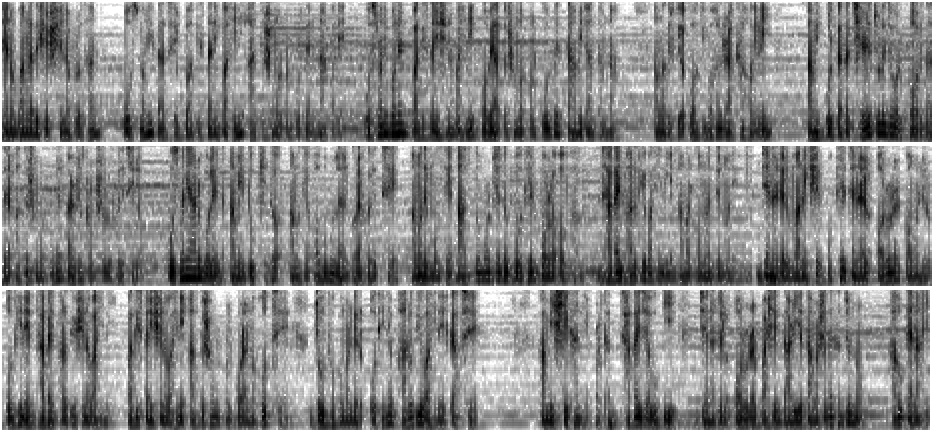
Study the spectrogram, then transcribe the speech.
যেন বাংলাদেশের সেনাপ্রধান ওসমানীর কাছে পাকিস্তানি বাহিনী আত্মসমর্পণ ওসমানী বলেন, পাকিস্তানি সেনাবাহিনী কবে আত্মসমর্পণ করবে তা আমি জানতাম না। আমাদেরকে ওয়াকিবহাল রাখা হয়নি। আমি কলকাতা ছেড়ে চলে যাওয়ার পর তাদের আত্মসমর্পণের কার্যক্রম শুরু হয়েছিল। ওসমানী আরও বলেন, আমি দুঃখিত, আমাকে অবমূল্যায়ন করা হয়েছে। আমাদের মধ্যে আত্মমর্যাদা বোধের বড় অভাব। ঢাকায় ভারতীয় বাহিনী আমার কমান্ডে নয়। জেনারেল মানেকের পক্ষে জেনারেল অরোরার কমান্ডের অধীনে ঢাকায় ভারতীয় সেনাবাহিনী, পাকিস্তানি সেনাবাহিনী আত্মসমর্পণ করানো হচ্ছে যৌথ কমান্ডের অধীনে ভারতীয় বাহিনীর কাছে। আমি সেখানে, অর্থাৎ ঢাকায় যাব কি জেনারেল অরোরার পাশে দাঁড়িয়ে তামাশা দেখার জন্য? How can I?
